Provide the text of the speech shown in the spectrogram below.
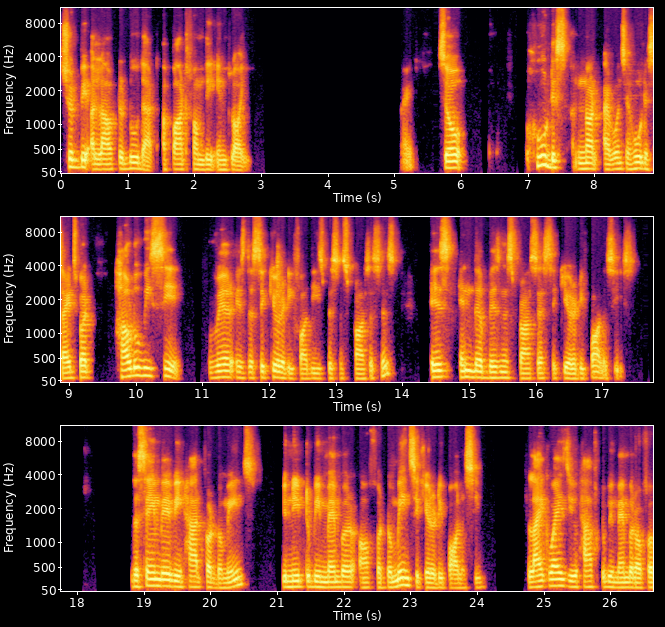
should be allowed to do that apart from the employee right? So who dis not i won't say who decides but how do we say where is the security for these business processes is in the business process security policies. The same way we had for domains you need to be member of a domain security policy. Likewise you have to be member of a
